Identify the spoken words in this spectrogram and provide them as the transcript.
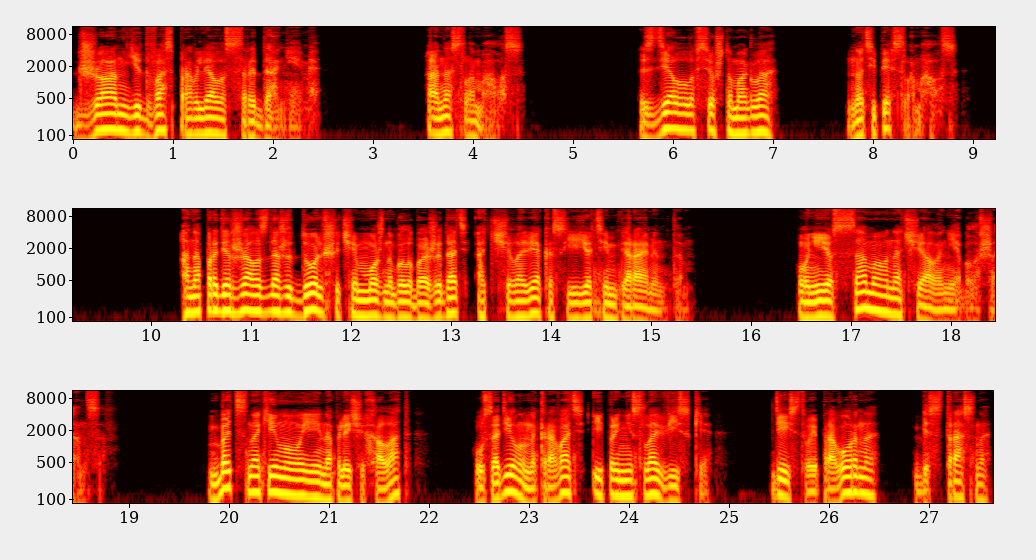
Джоан едва справлялась с рыданиями. Она сломалась. Сделала все, что могла, но теперь сломалась. Она продержалась даже дольше, чем можно было бы ожидать от человека с ее темпераментом. У нее с самого начала не было шансов. Бетс накинула ей на плечи халат, усадила на кровать и принесла виски, действуя проворно, бесстрастно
